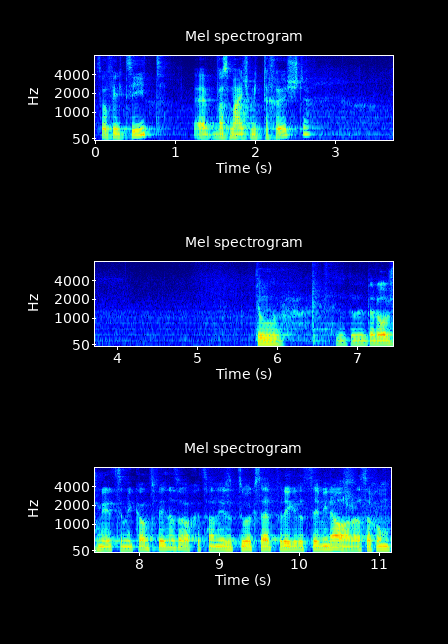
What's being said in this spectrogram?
So viel Zeit. Äh, was meinst du mit den Kosten? Du, du, du rollst mir jetzt mit ganz vielen Sachen. Jetzt habe ich schon zugesagt für irgendein Seminar. Also komm,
